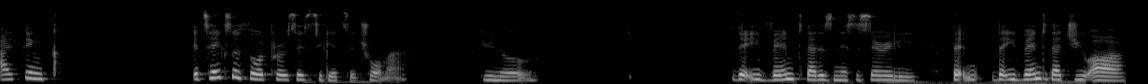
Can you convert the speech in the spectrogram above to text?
I think it takes a thought process to get to trauma you know the event that is necessarily the, the event that you are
